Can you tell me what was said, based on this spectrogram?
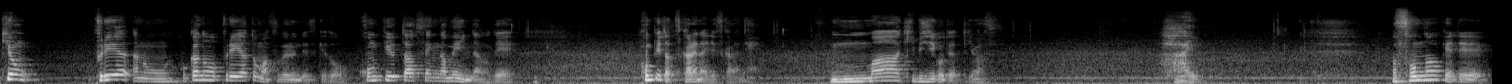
基本プレイヤー、あの、他のプレイヤーとも遊べるんですけど、コンピューター戦がメインなので、コンピューター疲れないですからね。まあ、厳しいことやってきます。はい。まそんなわけで、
